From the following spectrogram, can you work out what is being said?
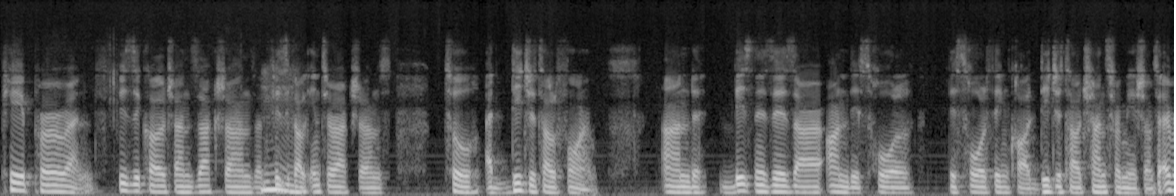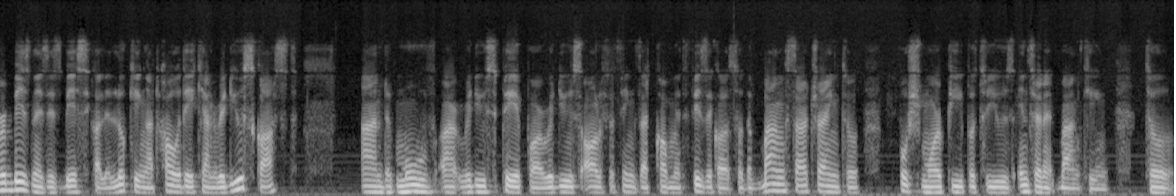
paper and physical transactions and mm. physical interactions to a digital form. And businesses are on this whole this whole thing called digital transformation. So every business is basically looking at how they can reduce cost and move, uh, reduce paper, reduce all of the things that come with physical. So the banks are trying to push more people to use internet banking, to,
